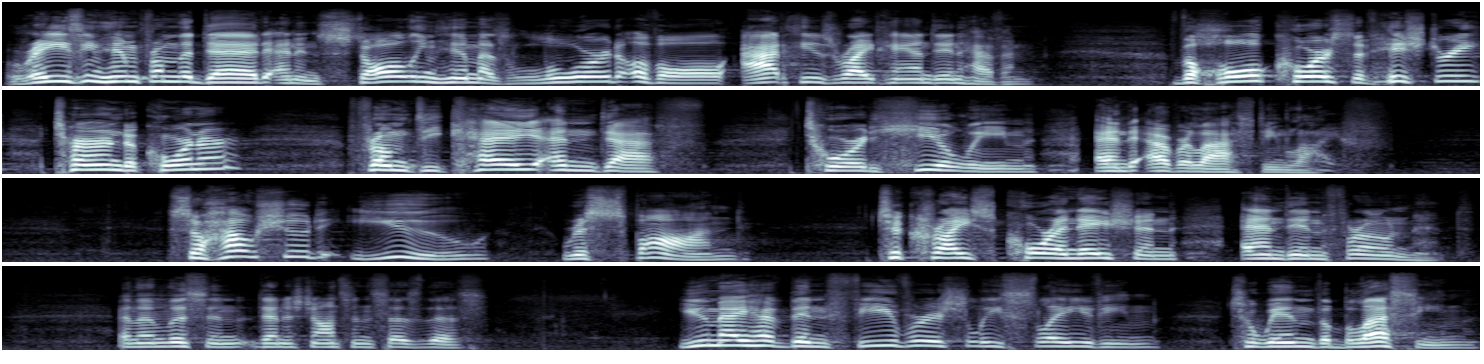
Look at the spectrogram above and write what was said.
raising him from the dead and installing him as Lord of all at his right hand in heaven, the whole course of history turned a corner from decay and death toward healing and everlasting life. So, how should you respond to Christ's coronation and enthronement? And then listen, Dennis Johnson says this You may have been feverishly slaving to win the blessing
